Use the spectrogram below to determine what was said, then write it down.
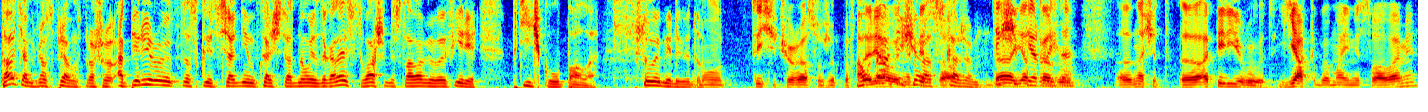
Давайте я прямо, прямо спрошу. Оперирует, так сказать, одним в качестве одного из доказательств вашими словами в эфире «птичка упала». Что вы имели в виду? Ну, тысячу раз уже повторял а вот давайте еще раз скажем. Да, я первый, скажу. Да. Э, значит, э, оперируют якобы моими словами,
